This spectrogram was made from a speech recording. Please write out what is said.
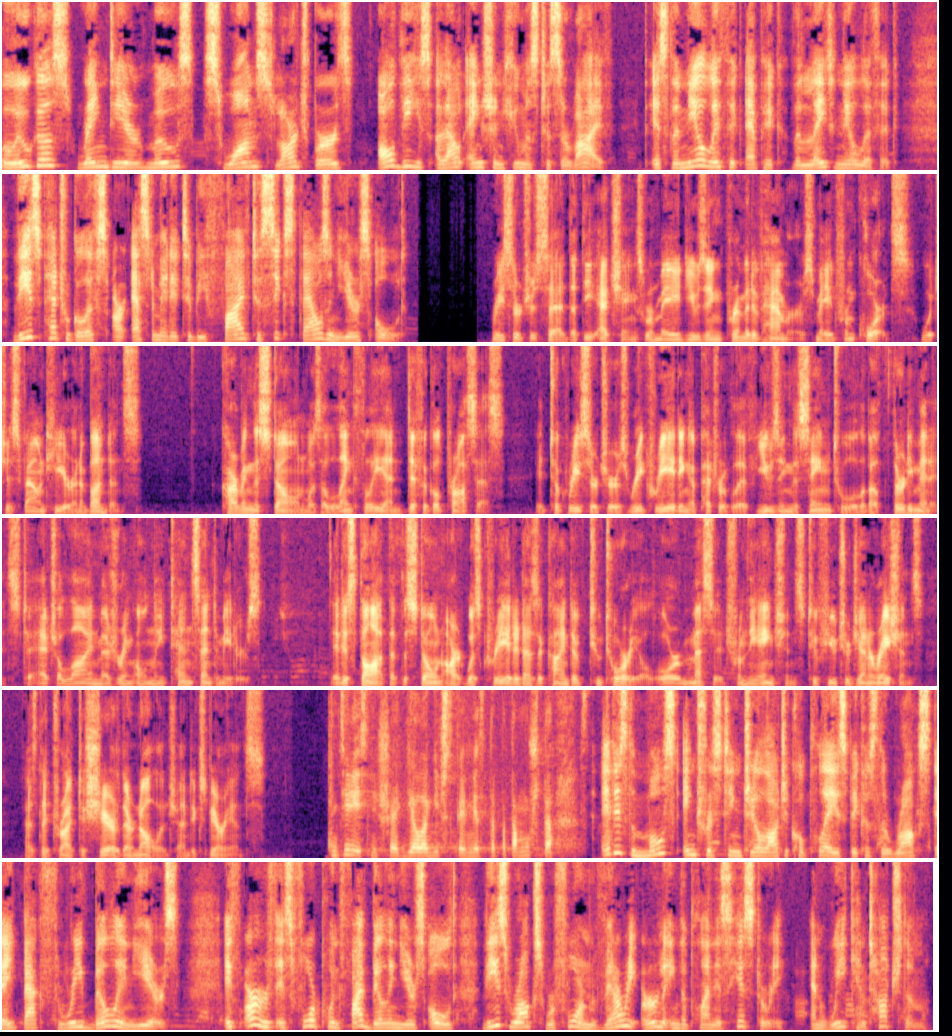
Belugas, reindeer, moose, swans, large birds, all these allowed ancient humans to survive. It's the Neolithic epoch, the late Neolithic. These petroglyphs are estimated to be 5 to 6,000 years old. Researchers said that the etchings were made using primitive hammers made from quartz, which is found here in abundance. Carving the stone was a lengthy and difficult process, it took researchers recreating a petroglyph using the same tool about 30 minutes to etch a line measuring only 10 centimeters. It is thought that the stone art was created as a kind of tutorial or message from the ancients to future generations as they tried to share their knowledge and experience. It is the most interesting geological place because the rocks date back 3 billion years. If Earth is 4.5 billion years old, these rocks were formed very early in the planet's history, and we can touch them.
